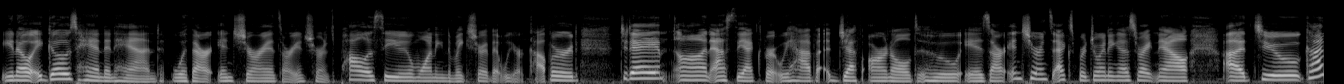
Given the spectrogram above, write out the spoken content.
you know, it goes hand in hand with our insurance, our insurance policy, wanting to make sure that we are covered. Today on Ask the Expert, we have Jeff Arnold, who is our insurance expert, joining us right now uh, to kind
